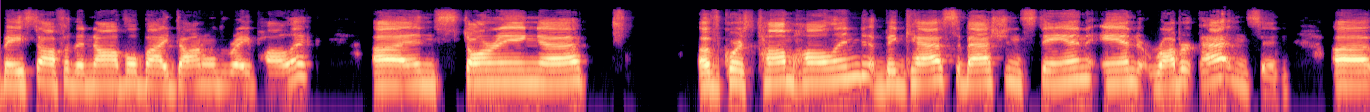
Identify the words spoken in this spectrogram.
based off of the novel by Donald Ray Pollock. and starring of course, Tom Holland, big cast, Sebastian Stan, and Robert Pattinson. Uh,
